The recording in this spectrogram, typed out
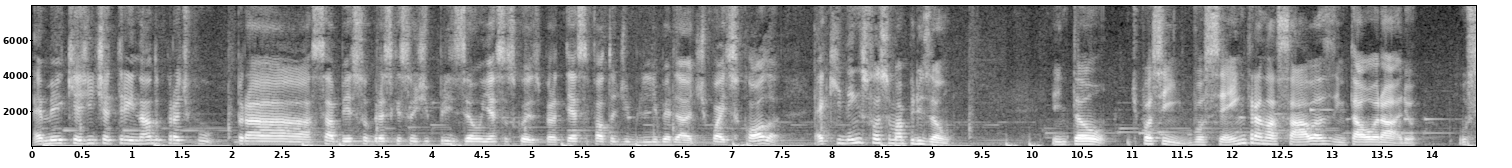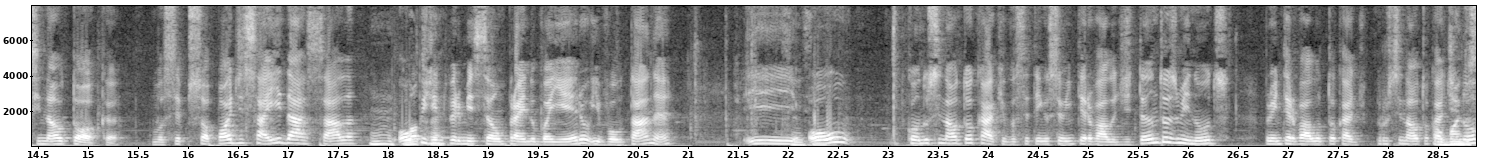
é meio que a gente é treinado pra, tipo, pra saber sobre as questões de prisão e essas coisas, pra ter essa falta de liberdade. Tipo, a escola é que nem se fosse uma prisão. Então, tipo assim, você entra nas salas em tal horário, o sinal toca, você só pode sair da sala Hum, ou pedindo permissão pra ir no banheiro e voltar, né? E Sim, sim. ou quando o sinal tocar, que você tem o seu intervalo de tantos minutos pro intervalo tocar, pro sinal tocar de novo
